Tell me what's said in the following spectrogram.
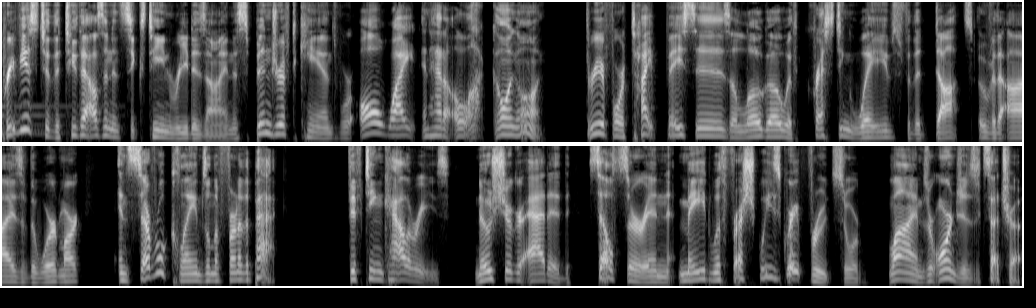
Previous to the 2016 redesign, the Spindrift cans were all white and had a lot going on. Three or four typefaces, a logo with cresting waves for the dots over the eyes of the word mark, and several claims on the front of the pack 15 calories, no sugar added, seltzer, and made with fresh squeezed grapefruits or limes or oranges, etc.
